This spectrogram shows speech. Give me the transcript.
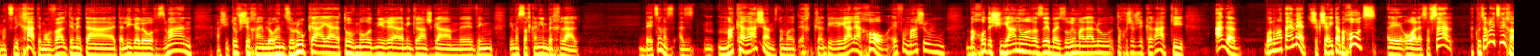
מצליחה, אתם הובלתם את, ה, את הליגה לאורך זמן, השיתוף שלך עם לורנזו לוקה היה טוב מאוד נראה על המגרש גם, ועם, ועם השחקנים בכלל. בעצם, אז, אז מה קרה שם? זאת אומרת, איך, כשאת בראייה לאחור, איפה משהו בחודש ינואר הזה, באזורים הללו, אתה חושב שקרה? כי, אגב, בוא נאמר את האמת, שכשהיית בחוץ, אה, או על הספסל, הקבוצה לא הצליחה.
